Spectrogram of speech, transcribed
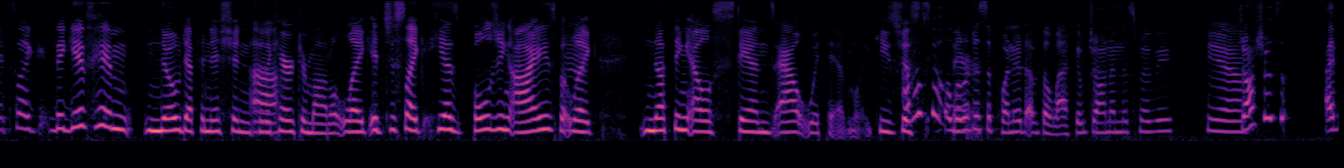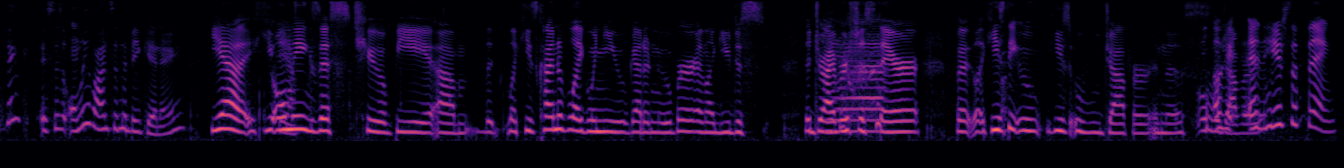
It's like they give him no definition for the Uh. character model. Like it's just like he has bulging eyes, but Mm. like nothing else stands out with him. Like he's just I'm also a little disappointed of the lack of John in this movie. Yeah. John shows, I think, is his only lines in the beginning. Yeah, he only exists to be um the like he's kind of like when you get an Uber and like you just the driver's just there, but like he's the U- he's Uvu Javer in this. Ooh, Okay, Jabber. and here's the thing.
